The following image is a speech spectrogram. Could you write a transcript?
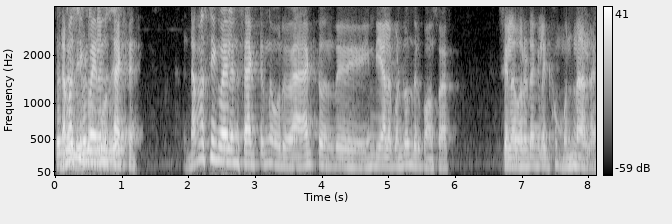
Domestic violence act domestic violence ஆக்ட்னு ஒரு ஆக்ட் வந்து இந்தியால கொண்டு வந்திருக்கோம் சார். சில வருடங்களுக்கு முன்னால.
